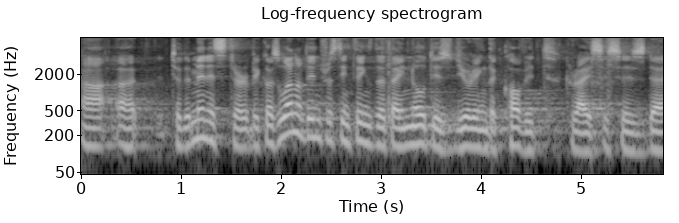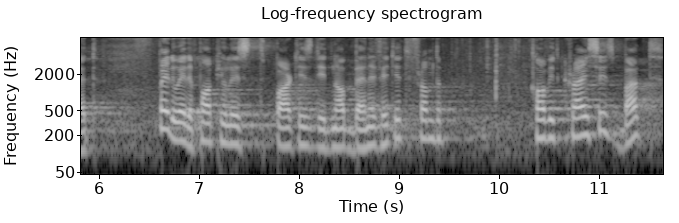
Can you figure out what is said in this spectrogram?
uh, uh, to the minister because one of the interesting things that I noticed during the COVID crisis is that, by the way, the populist parties did not benefit from the COVID crisis, but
